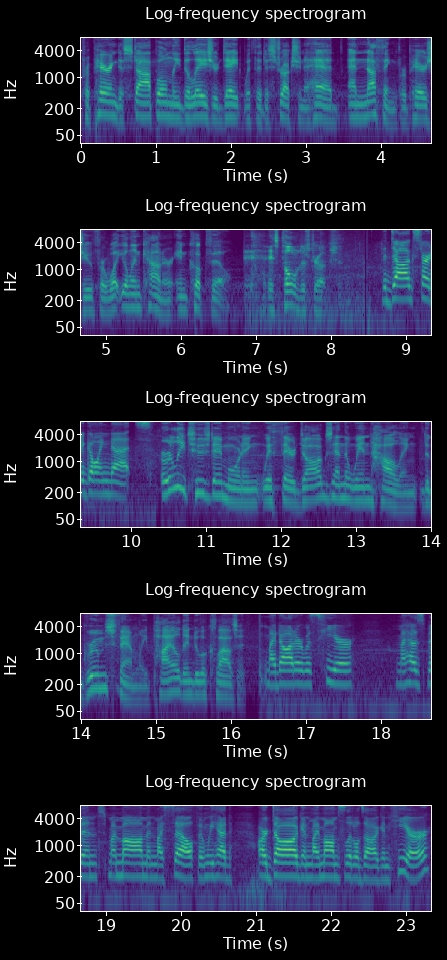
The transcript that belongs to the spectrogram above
Preparing to stop only delays your date with the destruction ahead, and nothing prepares you for what you'll encounter in Cookeville. It's total destruction. The dogs started going nuts. Early Tuesday morning, with their dogs and the wind howling, the Grooms family piled into a closet. My daughter was here, my husband, my mom, and myself, and we had our dog and my mom's little dog in here.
